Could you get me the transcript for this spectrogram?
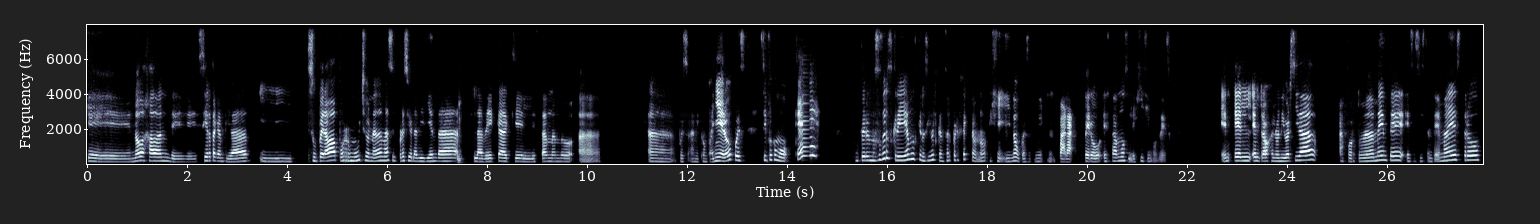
que no bajaban de cierta cantidad y superaba por mucho nada más el precio de la vivienda, la beca que le están dando a a, pues, a mi compañero, pues sí fue como, ¿qué? Pero nosotros creíamos que nos iba a alcanzar perfecto, ¿no? Y, no, pues para, pero estamos lejísimos de eso. En, él, él trabaja en la universidad, afortunadamente es asistente de maestro,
